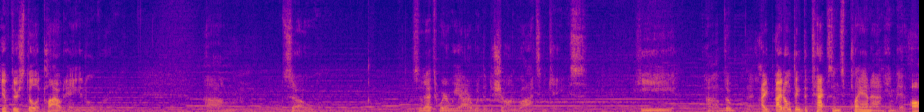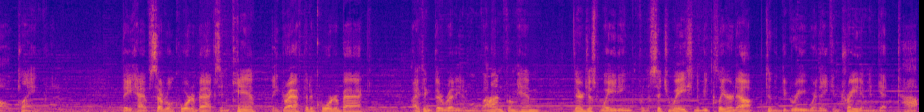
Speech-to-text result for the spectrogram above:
if there's still a cloud hanging over him. Um, so so that's where we are with the Deshaun Watson case. He, uh, the, I, I don't think the Texans plan on him at all playing for them. They have several quarterbacks in camp. They drafted a quarterback. I think they're ready to move on from him. They're just waiting for the situation to be cleared up to the degree where they can trade him and get top,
